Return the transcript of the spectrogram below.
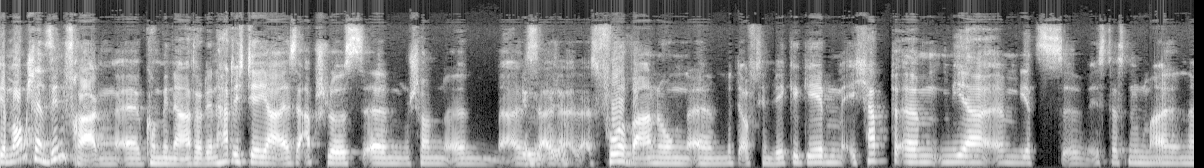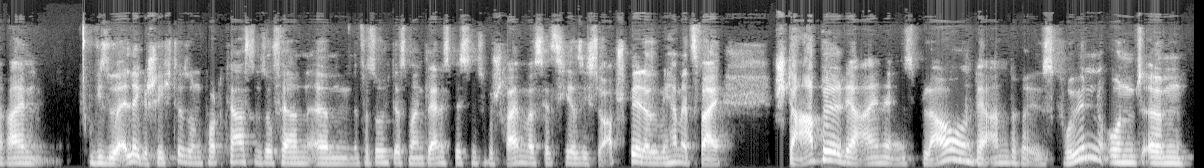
der Morgenstern-Sinnfragen-Kombinator, den hatte ich dir ja als Abschluss ähm, schon ähm, als, als, als, Vorwarnung äh, mit auf den Weg gegeben. Ich habe ähm, mir, ähm, jetzt äh, ist das nun mal eine rein visuelle Geschichte, so ein Podcast. Insofern ähm, versuche ich das mal ein kleines bisschen zu beschreiben, was jetzt hier sich so abspielt. Also wir haben ja zwei Stapel. Der eine ist blau und der andere ist grün. Und ähm,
